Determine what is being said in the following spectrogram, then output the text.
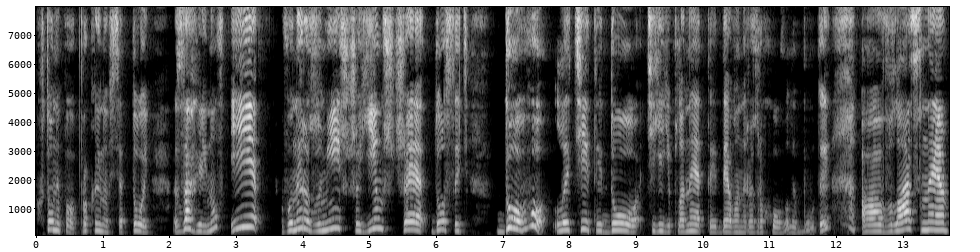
Хто не прокинувся, той загинув. І вони розуміють, що їм ще досить довго летіти до тієї планети, де вони розраховували бути. А, власне,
